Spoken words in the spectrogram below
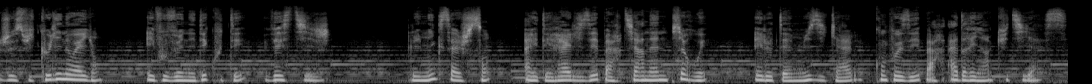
Je suis Colline Ohaillon et vous venez d'écouter Vestige. Le mixage son a été réalisé par Tiernan Pirouet et le thème musical composé par Adrien Cutillas.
